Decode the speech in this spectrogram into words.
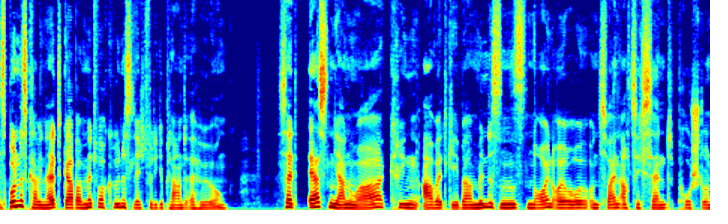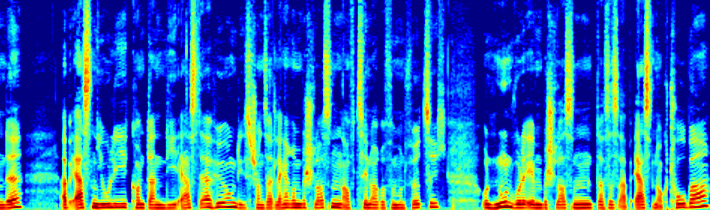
Das Bundeskabinett gab am Mittwoch grünes Licht für die geplante Erhöhung. Seit 1. Januar kriegen Arbeitgeber mindestens 9,82 Euro pro Stunde. Ab 1. Juli kommt dann die erste Erhöhung, die ist schon seit längerem beschlossen, auf 10,45 Euro. Und nun wurde eben beschlossen, dass es ab 1. Oktober,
